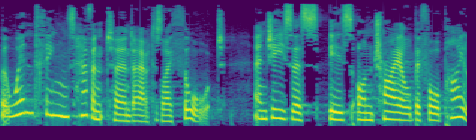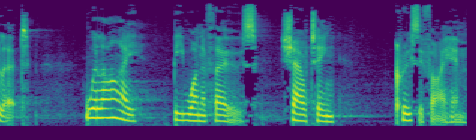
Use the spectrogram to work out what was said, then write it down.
But when things haven't turned out as I thought, and Jesus is on trial before Pilate, will I be one of those shouting, Crucify him?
